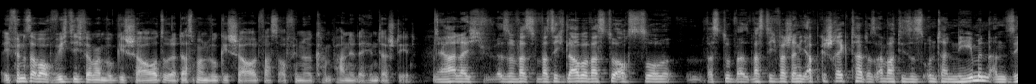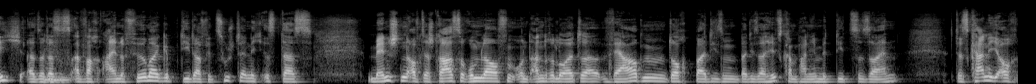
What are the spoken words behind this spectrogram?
ich finde es aber auch wichtig, wenn man wirklich schaut oder dass man wirklich schaut, was auch für eine Kampagne dahinter steht. Ja, also was, was ich glaube, was du auch so, was du, was, was dich wahrscheinlich abgeschreckt hat, ist einfach dieses Unternehmen an sich. Also, dass mhm. es einfach eine Firma gibt, die dafür zuständig ist, dass Menschen auf der Straße rumlaufen und andere Leute werben, doch bei diesem, bei dieser Hilfskampagne Mitglied zu sein das kann ich auch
